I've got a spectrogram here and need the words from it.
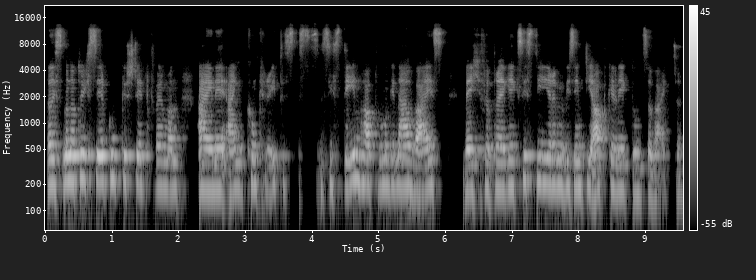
Da ist man natürlich sehr gut gestellt, wenn man eine, ein konkretes System hat, wo man genau weiß, welche Verträge existieren, wie sind die abgelegt und so weiter.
